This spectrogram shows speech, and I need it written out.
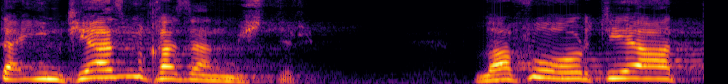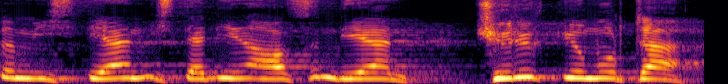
da imtiyaz mı kazanmıştır? Lafı ortaya attım isteyen istediğini alsın diyen çürük yumurta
